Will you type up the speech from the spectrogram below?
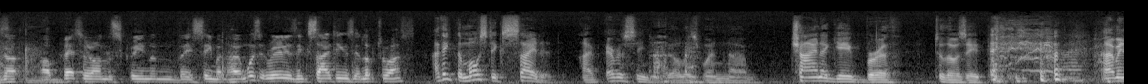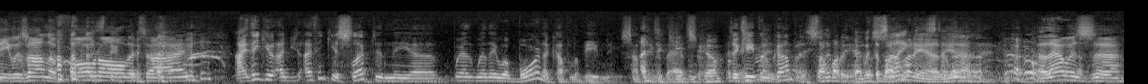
Things are, are better on the screen than they seem at home. Was it really as exciting as it looked to us? I think the most excited I've ever seen you, Bill, is when um, China gave birth to those eight babies. I mean, he was on the phone all the time. I think you, I, I think you slept in the uh, where, where they were born a couple of evenings, something To of that keep them sort. company. To keep them company. Somebody had with to the somebody had, sleep. yeah. Now, that was uh,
